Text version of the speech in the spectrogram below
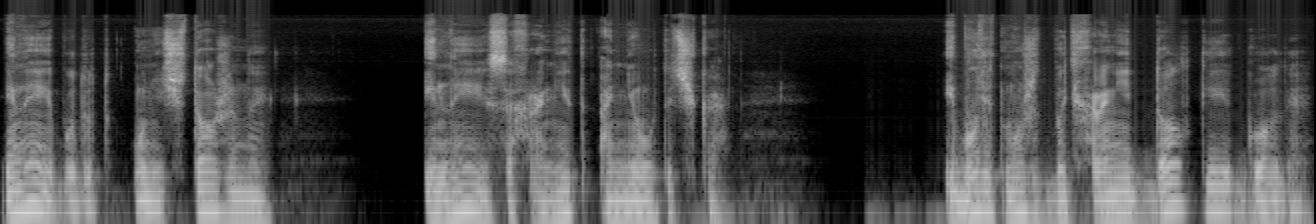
Иные будут уничтожены, иные сохранит Анюточка и будет, может быть, хранить долгие годы.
